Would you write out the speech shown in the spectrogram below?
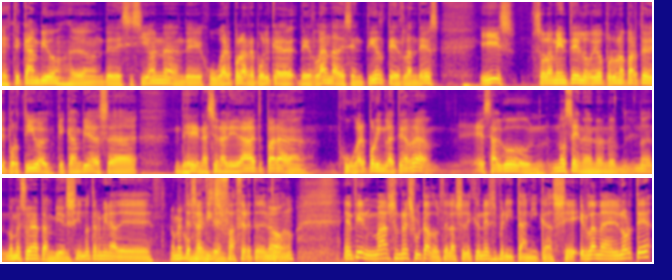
este cambio de decisión de jugar por la República de Irlanda, de sentirte irlandés y solamente lo veo por una parte deportiva, que cambias ah, de nacionalidad para jugar por Inglaterra. Es algo, no sé, no, no, no, no me suena tan bien. Sí, no termina de, de satisfacerte del todo, ¿no? En fin, más resultados de las elecciones británicas. Eh, Irlanda del Norte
